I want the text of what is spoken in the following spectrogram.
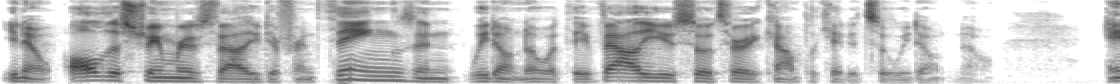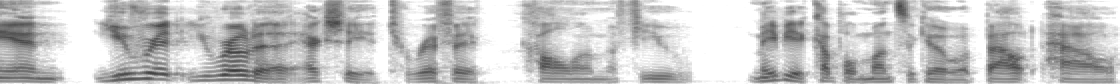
you know all the streamers value different things and we don't know what they value so it's very complicated so we don't know. And you read you wrote a actually a terrific column a few maybe a couple months ago about how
